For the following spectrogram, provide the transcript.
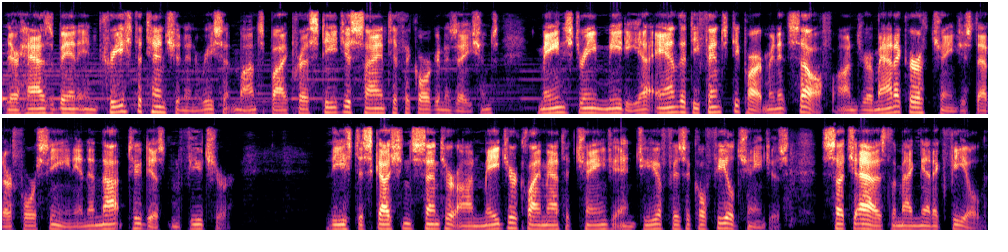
There has been increased attention in recent months by prestigious scientific organizations, mainstream media, and the Defense Department itself on dramatic Earth changes that are foreseen in a not too distant future. These discussions center on major climatic change and geophysical field changes, such as the magnetic field.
